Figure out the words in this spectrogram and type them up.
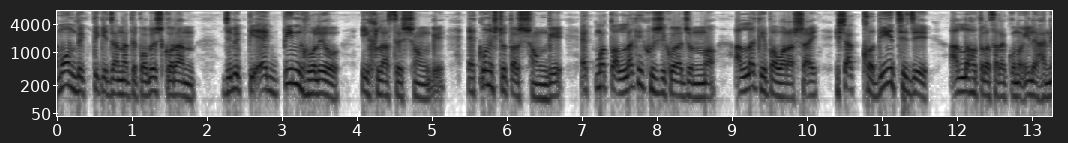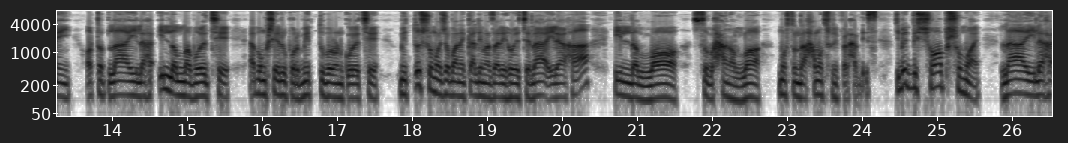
এমন ব্যক্তিকে জান্নাতে প্রবেশ করান যে ব্যক্তি একদিন হলেও ইখলাসের সঙ্গে, একনিষ্ঠতার সঙ্গে, একমাত্র আল্লাহকে খুশি করার জন্য, আল্লাহকে পাওয়ার আশায় সাক্ষ্য দিয়েছে যে আল্লাহ তালা ছাড়া কোনো ইলাহা নেই। অর্থাৎ লা ইলাহা ইল্লাল্লাহ বলেছে এবং সের উপর মৃত্যুবরণ করেছে। মৃত্যুর সময় জবানে কালিমা জারি হয়েছে, লা ইলাহা ইল্লাল্লাহ, সুবহানাল্লাহ মুসলিম আহমদ শরীফের হাদিস। যে ব্যক্তি সব সময় লা ইলাহা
